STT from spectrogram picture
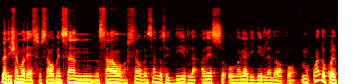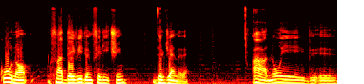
la diciamo adesso, stavo pensando, stavo, stavo pensando se dirla adesso o magari dirla dopo. Quando qualcuno fa dei video infelici del genere, ah, noi eh,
